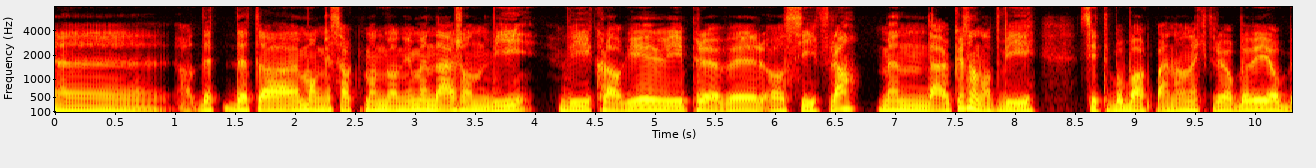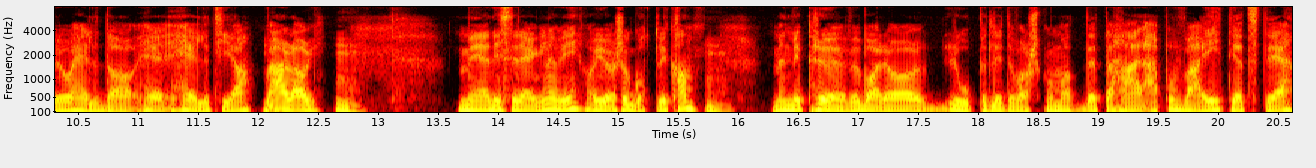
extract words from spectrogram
Eh, ja, det, dette har mange sagt mange ganger, men det er sånn vi, vi klager, vi prøver å si fra, men det er jo ikke sånn at vi sitter på bakbeina og nekter å jobbe. Vi jobber jo hele, da, he, hele tida, hver dag, Mm. med disse reglene, vi, og gjør så godt vi kan. Mm. Men vi prøver bare å rope et lite varsko om at dette her er på vei til et sted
